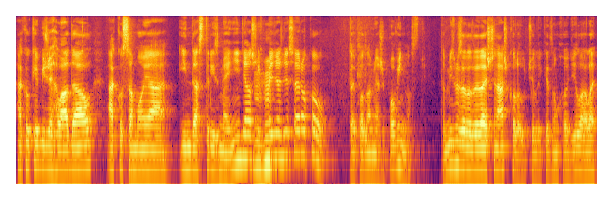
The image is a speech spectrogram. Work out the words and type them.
ako keby že hľadal, ako sa moja industry zmení ďalších uh-huh. 5 až 10 rokov. To je podľa mňa, že povinnosť. To my sme sa to teda ešte na škole učili, keď som chodil, ale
